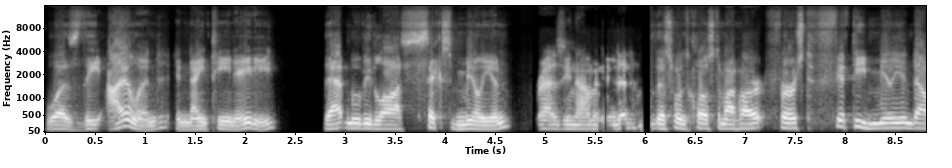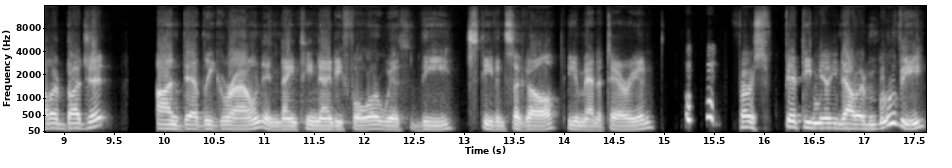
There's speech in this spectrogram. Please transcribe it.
was The Island in 1980. That movie lost 6 million. Razzie nominated. This one's close to my heart. First $50 million budget on Deadly Ground in 1994 with the Steven Seagal humanitarian. First $50 million movie,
